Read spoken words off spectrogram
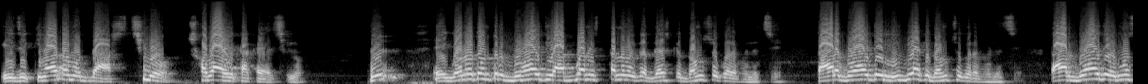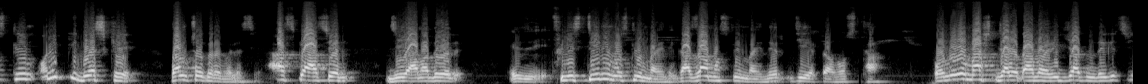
এই যে কিনারার মধ্যে আসছিল, সবাই তাকায় ছিল। হ্যাঁ? এই গণতন্ত্র দোহাই দিয়ে আফগানিস্তান নামে একটা দেশকে ধ্বংস করে ফেলেছে। তার দোহাই দিয়ে লিবিয়াকে ধ্বংস করে ফেলেছে। তার দোহাই দিয়ে মুসলিম অনেকটি দেশকে ধ্বংস করে ফেলেছে। আজকে আছেন যে আমাদের ফিলিস্তিনি মুসলিম ভাইদের গাজা মুসলিম ভাইদের যে একটা অবস্থা। পনেরো মাস যাবত আমরা নির্যাতন দেখেছি।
